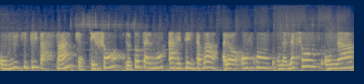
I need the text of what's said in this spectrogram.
on multiplie par 5 ses chances de totalement arrêter le tabac. Alors, en France, on a de la chance, on a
